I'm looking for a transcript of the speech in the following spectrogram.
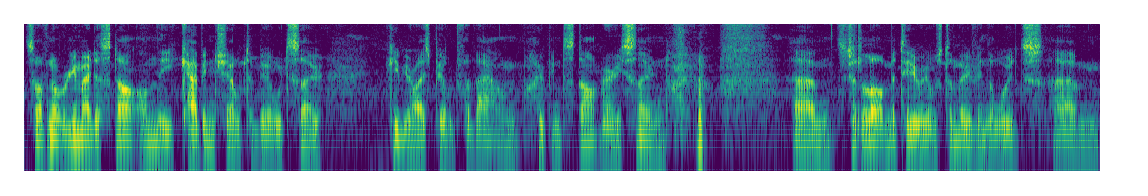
So I've not really made a start on the cabin shelter build, so keep your eyes peeled for that. I'm hoping to start very soon. um, it's just a lot of materials to move in the woods um,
